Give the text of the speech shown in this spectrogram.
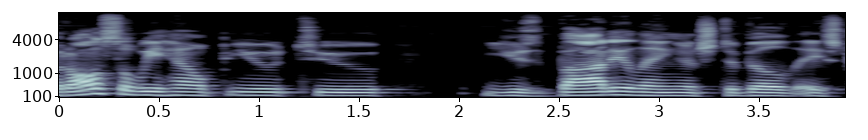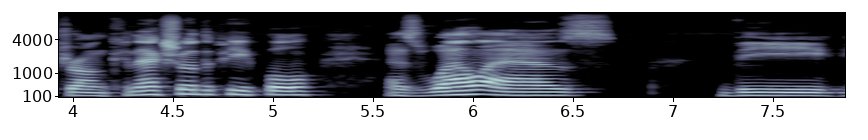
but also we help you to use body language to build a strong connection with the people as well as the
